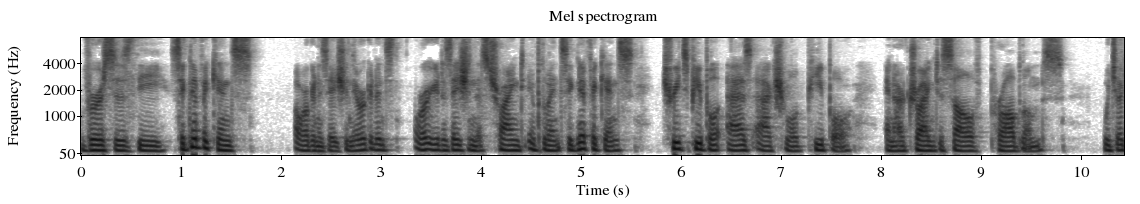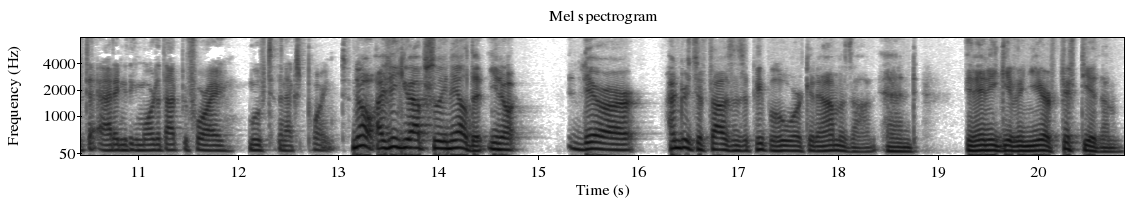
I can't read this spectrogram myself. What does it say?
versus the significance organization, the organization that's trying to implement significance treats people as actual people and are trying to solve problems. Would you like to add anything more to that before I move to the next point? No, I think you absolutely nailed it. You know, there are hundreds of thousands of people who work at Amazon and in any given year, 50 of them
